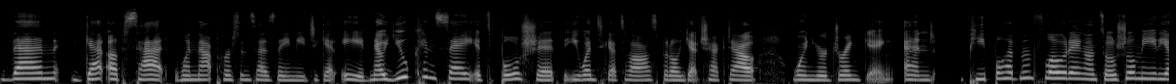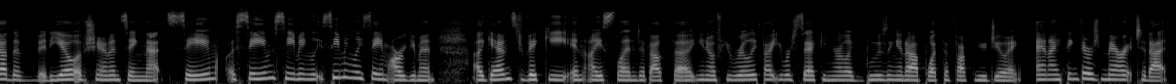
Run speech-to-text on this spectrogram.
then get upset when that person says they need to get aid. Now, you can say it's bullshit that you went to get to the hospital and get checked out when you're drinking. And people have been floating on social media the video of Shannon saying that same same seemingly seemingly same argument against Vicki in Iceland about the, you know, if you really thought you were sick and you're like boozing it up, what the fuck are you doing? And I think there's merit to that.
